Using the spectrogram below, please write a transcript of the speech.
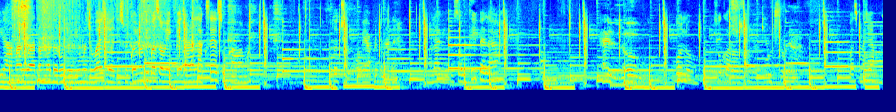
હજી આ મારું આ તમને દરરોજ વિડીયોમાં જોવાય છે હજી સુકાઈ નથી બસ હવે એક બે દાડા લાગશે સુકાવામાં. તો ચાલો હવે આપણે બધાને મળાવીએ. તો સૌથી પહેલા હેલો બોલો શું કરો છો? કેમ છો બસ મજામાં.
